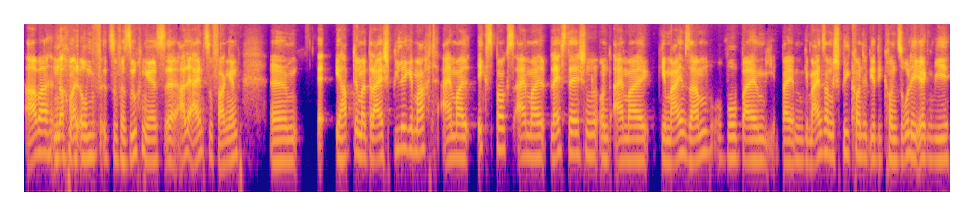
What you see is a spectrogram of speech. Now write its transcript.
Aber nochmal, um zu versuchen, es äh, alle einzufangen. Ähm, äh, ihr habt immer drei Spiele gemacht, einmal Xbox, einmal PlayStation und einmal gemeinsam, wo beim, beim gemeinsamen Spiel konntet ihr die Konsole irgendwie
